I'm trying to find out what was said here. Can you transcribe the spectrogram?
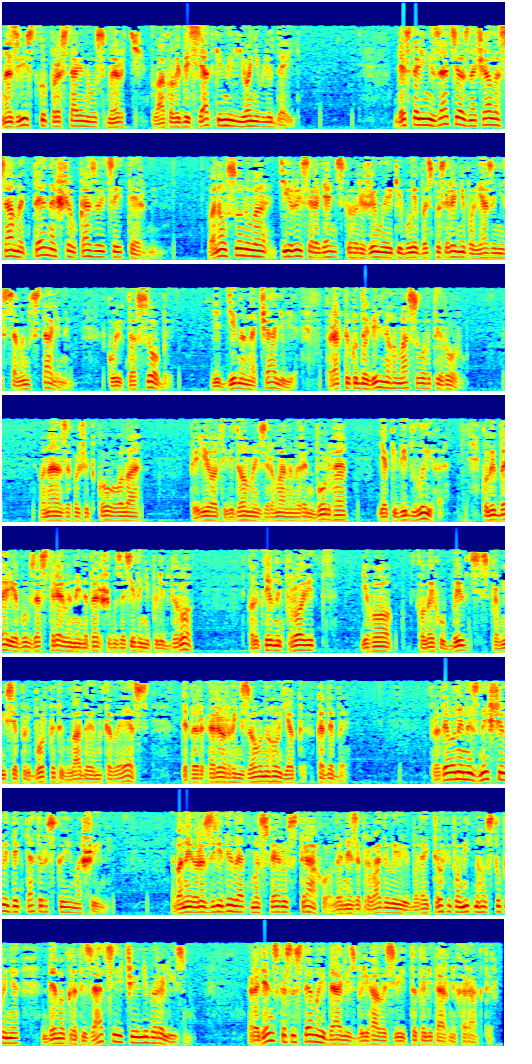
На звістку про Сталінову смерть плакали десятки мільйонів людей. Десталінізація означала саме те, на що вказує цей термін. Вона усунула ті риси радянського режиму, які були безпосередньо пов'язані з самим Сталіним, культ особи, єдина началія, практику довільного масового терору. Вона започатковувала період, відомий з Романом Оренбурга, як відлига. Коли Берія був застрелений на першому засіданні Політбюро, колективний провід його колег-убивць спромігся приборкати владу НКВС, тепер реорганізованого як КДБ. Проте вони не знищили диктаторської машини. Вони розрядили атмосферу страху, але не запровадили бодай трохи помітного ступеня демократизації чи лібералізму. Радянська система і далі зберігала свій тоталітарний характер.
